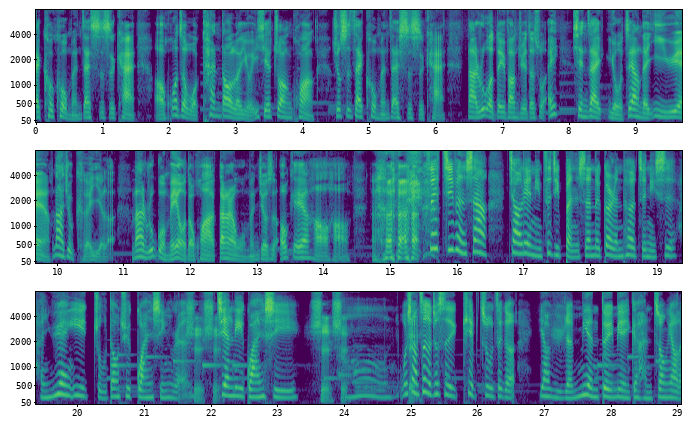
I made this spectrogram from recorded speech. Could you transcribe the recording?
再扣扣门，再试试看啊、呃，或者我看到了有一些状况，就是再扣门再试试看。那如果对方觉得说，哎，现在有这样的意愿，那就可以了。那如果没有的话，当然我们就是 OK，好好。所以基本上，教练你自己本身的个人特质，你是很愿意主动去关心人，是是，建立关系，是是。哦，我想这个就是 keep 住这个要与人面对面一个很重要的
